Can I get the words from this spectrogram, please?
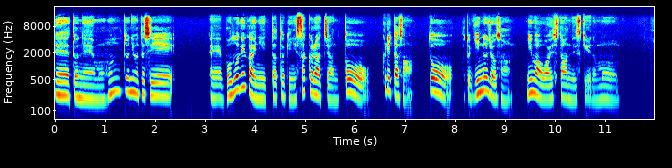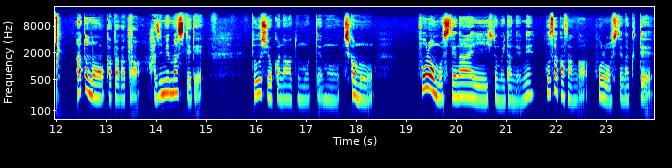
えっ、ー、とねもう本当に私、えーボドゲ会に行った時にさくらちゃんと栗田さんとあと銀之丞さんにはお会いしたんですけれども後の方々初めましてでどうしようかなと思ってもうしかもフォローもしてない人もいたんだよね保坂さんがフォローしてなくて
